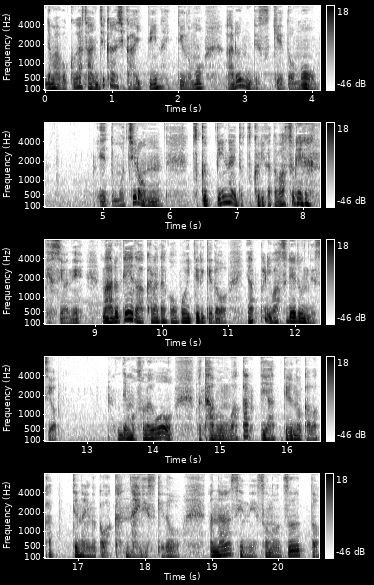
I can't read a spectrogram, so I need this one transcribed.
で、まあ僕が3時間しか入っていないっていうのもあるんですけども、えっ、と、もちろん、作っていないと作り方忘れるんですよね。まあある程度は体が覚えてるけど、やっぱり忘れるんですよ。でもそれを、まあ、多分分かってやってるのか分かってないのか分かんないですけど、まあ、なんせね、そのずっと、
